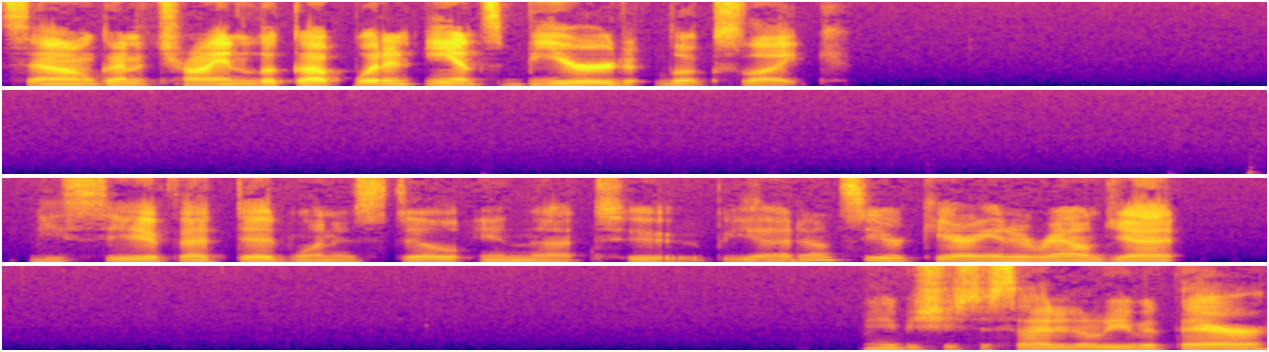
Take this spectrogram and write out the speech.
So I'm going to try and look up what an ant's beard looks like. Me see if that dead one is still in that tube. Yeah, I don't see her carrying it around yet. Maybe she's decided to leave it there.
